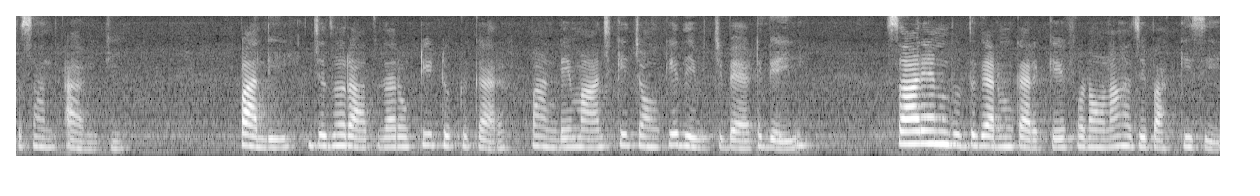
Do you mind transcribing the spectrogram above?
ਪਸੰਦ ਆਵੇਗੀ। ਪਾਲੀ ਜਦੋਂ ਰਾਤ ਦਾ ਰੋਟੀ ਟੁੱਕ ਕਰ ਭਾਂਡੇ ਮਾਂਜ ਕੇ ਚੌਂਕੇ ਦੇ ਵਿੱਚ ਬੈਠ ਗਈ, ਸਾਰਿਆਂ ਨੂੰ ਦੁੱਧ ਗਰਮ ਕਰਕੇ ਫੜਾਉਣਾ ਹਜੇ ਬਾਕੀ ਸੀ।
